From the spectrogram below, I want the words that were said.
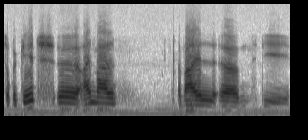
zurückgeht? Äh, einmal, weil ähm, die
